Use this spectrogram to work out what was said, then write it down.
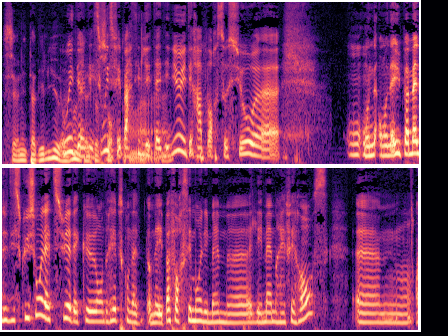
c'est un état des lieux. Oui, hein, oui ça fait partie de l'état des lieux et des rapports sociaux. On, a eu pas mal de discussions là-dessus avec euh, André, parce qu'on n'avait pas forcément les mêmes, euh, les mêmes références. Euh, on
